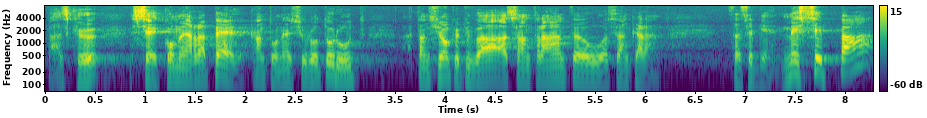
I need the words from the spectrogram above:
parce que c'est comme un rappel quand on est sur l'autoroute, attention que tu vas à 130 ou à 140. Ça c'est bien. Mais ce n'est pas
